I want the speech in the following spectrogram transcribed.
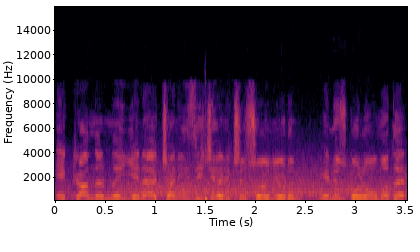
Ekranlarını yeni açan izleyiciler için söylüyorum. Henüz gol olmadı.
